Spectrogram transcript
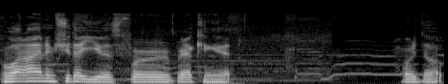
What item should I use for breaking it? Hold up.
